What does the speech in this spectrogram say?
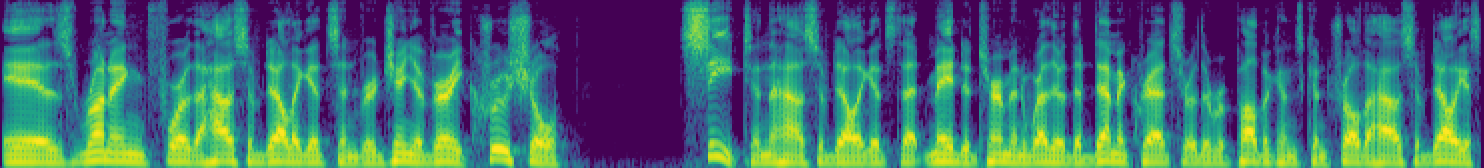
is running for the House of Delegates in Virginia, very crucial seat in the House of Delegates that may determine whether the Democrats or the Republicans control the House of Delegates.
